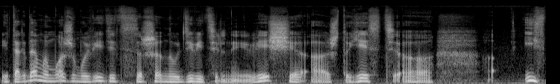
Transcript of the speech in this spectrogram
И тогда мы можем увидеть совершенно удивительные вещи, а, что есть а, из,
